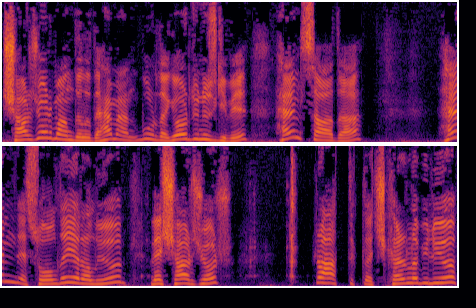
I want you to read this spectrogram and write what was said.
Şarjör mandalı da hemen burada gördüğünüz gibi hem sağda hem de solda yer alıyor ve şarjör rahatlıkla çıkarılabiliyor.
